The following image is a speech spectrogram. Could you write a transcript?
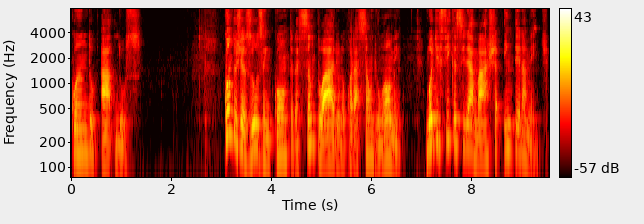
quando há luz. Quando Jesus encontra santuário no coração de um homem, modifica-se-lhe a marcha inteiramente.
